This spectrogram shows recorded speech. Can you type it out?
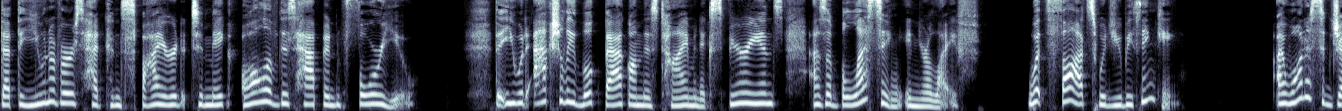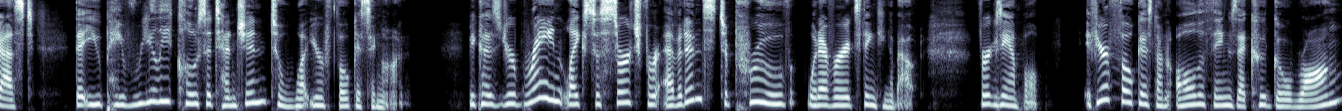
that the universe had conspired to make all of this happen for you? That you would actually look back on this time and experience as a blessing in your life? What thoughts would you be thinking? I want to suggest that you pay really close attention to what you're focusing on because your brain likes to search for evidence to prove whatever it's thinking about. For example, if you're focused on all the things that could go wrong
